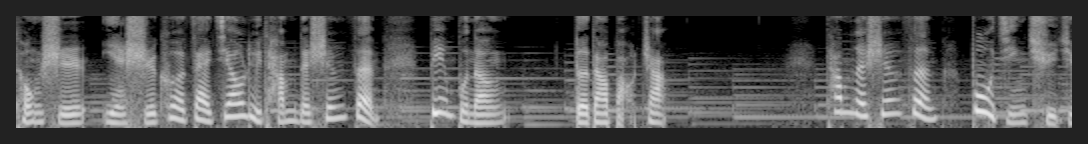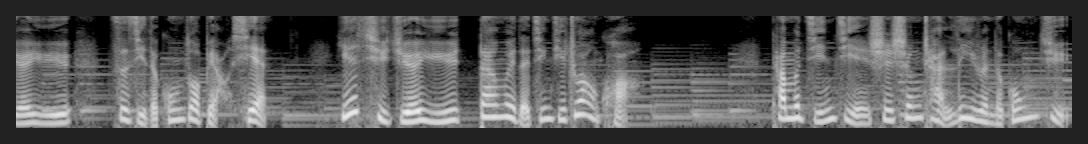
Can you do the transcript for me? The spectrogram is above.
同时，也时刻在焦虑，他们的身份并不能得到保障。他们的身份不仅取决于自己的工作表现，也取决于单位的经济状况。他们仅仅是生产利润的工具，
